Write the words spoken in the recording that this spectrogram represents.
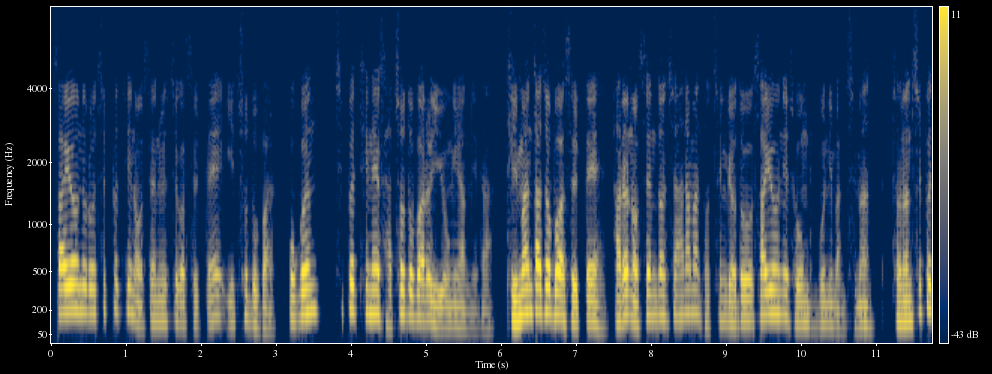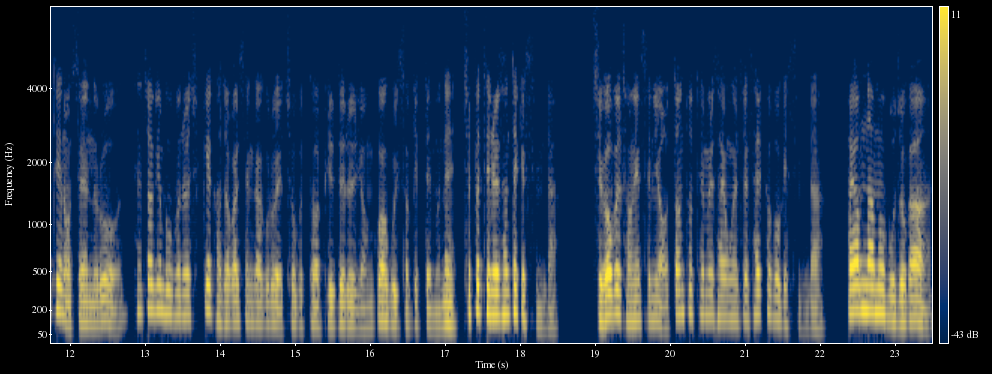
사이언으로 치프틴 어센을 찍었을 때 2초 도발 혹은 치프틴의 4초 도발을 이용해야 합니다. 딜만 따져보았을 때 다른 어센던시 하나만 더 챙겨도 사이온이 좋은 부분이 많지만 저는 치프틴 어센으로 탱적인 부분을 쉽게 가져갈 생각으로 애초부터 빌드를 연구하고 있었기 때문에 치프틴을 선택했습니다. 직업을 정했으니 어떤 토템을 사용할지 살펴보겠습니다. 화염나무 보조가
